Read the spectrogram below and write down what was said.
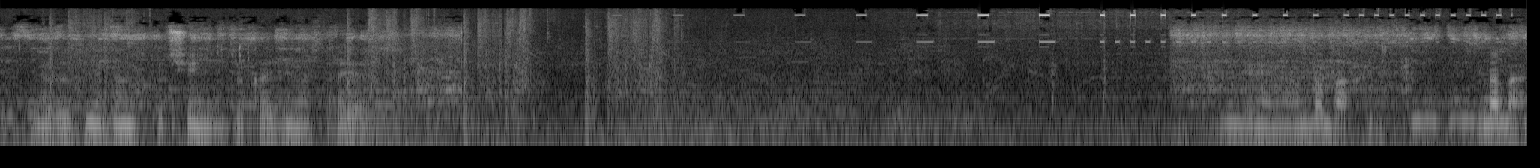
Этот метод включения только один остается. Бабах.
